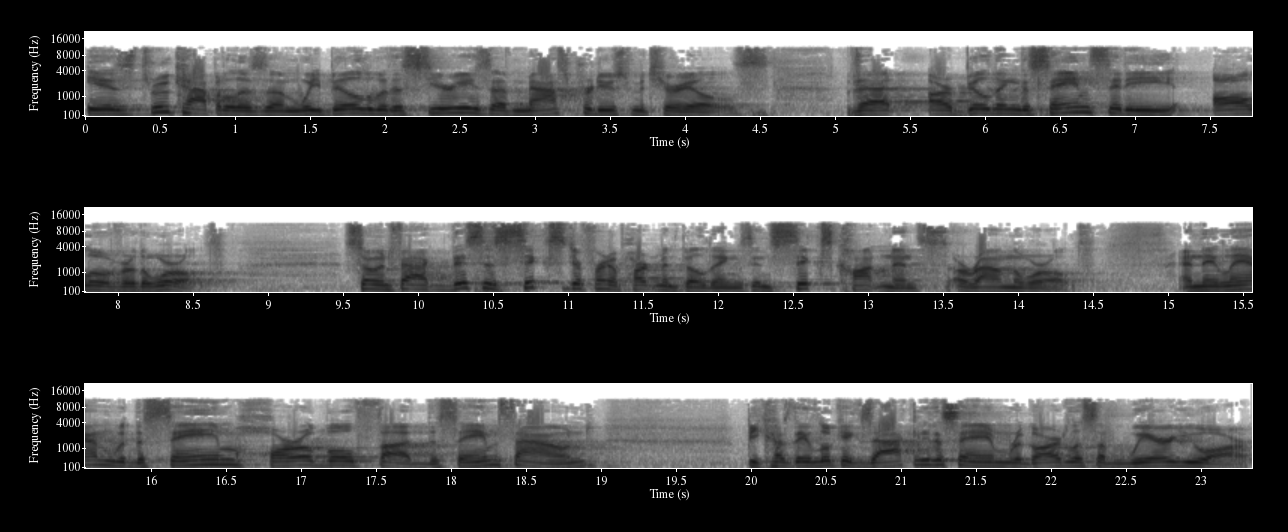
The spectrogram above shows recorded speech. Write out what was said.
is through capitalism, we build with a series of mass-produced materials that are building the same city all over the world. So in fact, this is six different apartment buildings in six continents around the world. And they land with the same horrible thud, the same sound, because they look exactly the same regardless of where you are.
